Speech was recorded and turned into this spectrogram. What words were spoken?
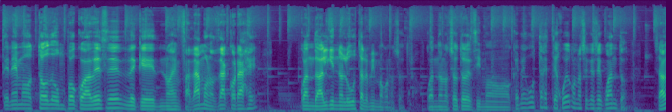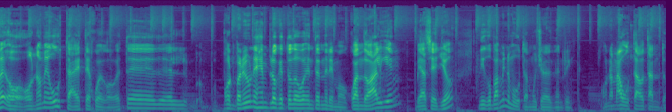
tenemos todos un poco a veces de que nos enfadamos, nos da coraje cuando a alguien no le gusta lo mismo que nosotros. Cuando nosotros decimos que me gusta este juego, no sé qué sé cuánto, ¿sabes? O, o no me gusta este juego. Este, el- por poner un ejemplo que todos entenderemos. Cuando alguien, véase yo, digo, para mí no me gusta mucho el Elden Ring. O no me ha gustado tanto.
